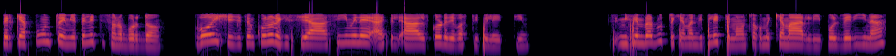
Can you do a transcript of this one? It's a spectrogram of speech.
perché appunto i miei pelletti sono Bordeaux. Voi scegliete un colore che sia simile al colore dei vostri peletti mi sembra brutto chiamarli peletti, ma non so come chiamarli, polverina?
